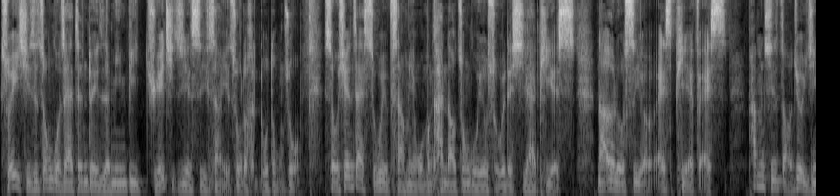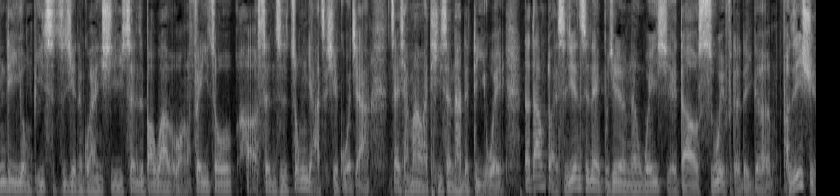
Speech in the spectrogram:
所以其实中国在针对人民币崛起这件事情上也做了很多动作。首先在 SWIFT 上面，我们看到中国有所谓的 CIPS，那俄罗斯有 SPFS，他们其实早就已经利用彼此之间的关系，甚至包括往非洲啊，甚至中亚这些国家，在想办法提升它的地位。那当短时间之内不见得能威胁到 SWIFT 的一个 position。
